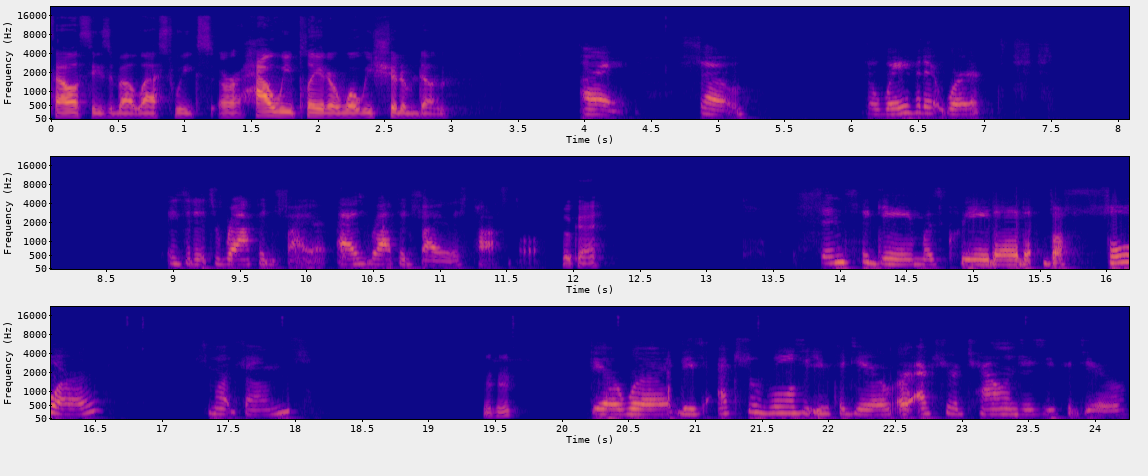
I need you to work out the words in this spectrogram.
fallacies about last week's or how we played or what we should have done. All right. So, the way that it works is that it's rapid fire, as rapid fire as possible. Okay. Since the game was created before smartphones, mm-hmm. there were these extra rules that you could do or extra challenges you could do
